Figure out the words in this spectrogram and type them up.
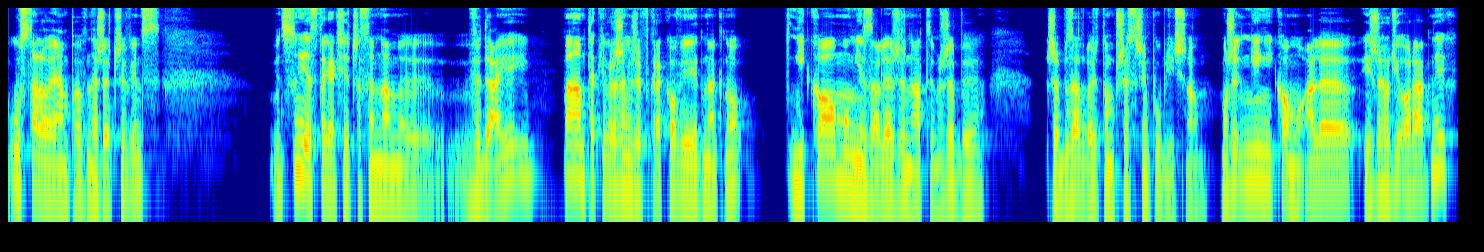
ustalają pewne rzeczy, więc, więc to nie jest tak, jak się czasem nam wydaje i mam takie wrażenie, że w Krakowie jednak no, nikomu nie zależy na tym, żeby, żeby zadbać o tą przestrzeń publiczną. Może nie nikomu, ale jeżeli chodzi o radnych,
